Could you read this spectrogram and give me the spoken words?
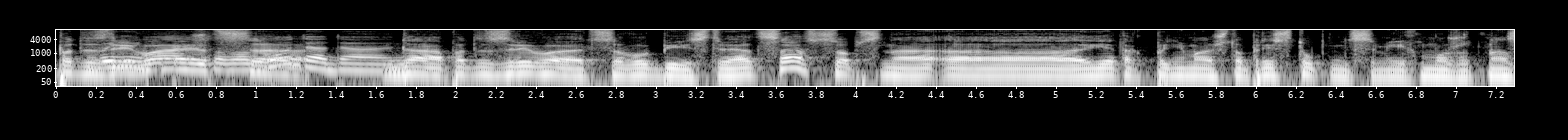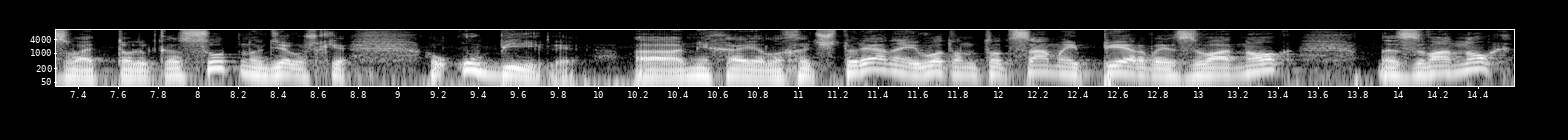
подозреваются... Года, да. да, подозреваются в убийстве отца. Собственно, э, я так понимаю, что преступление преступницами их может назвать только суд, но девушки убили э, Михаила Хачатуряна. И вот он тот самый первый звонок. Звонок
